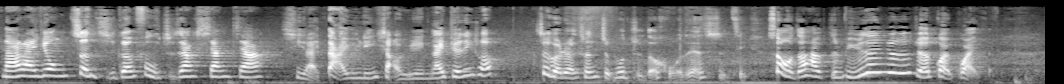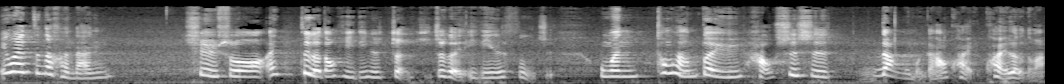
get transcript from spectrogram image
拿来用正值跟负值这样相加起来，大于零小于零来决定说。这个人生值不值得活这件事情，虽然我知道他只比喻，但就是觉得怪怪的，因为真的很难去说，哎，这个东西一定是正值，这个一定是负值。我们通常对于好事是让我们感到快快乐的嘛，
